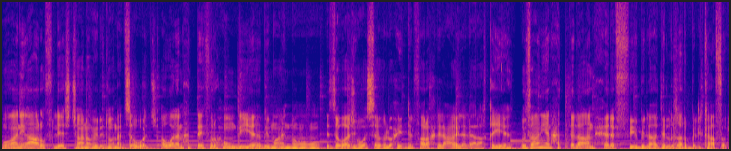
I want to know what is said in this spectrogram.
وأني أعرف ليش كانوا يريدون أتزوج. اولا حتى يفرحون بي بما إنه الزواج هو السبب الوحيد للفرح للعائلة العراقية وثانيا حتى لا أنحرف في بلاد الغرب الكافر.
